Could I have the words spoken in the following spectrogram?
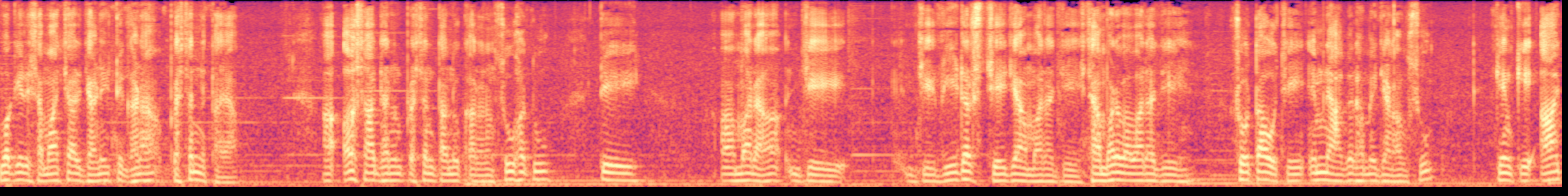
વગેરે સમાચાર જાણી તે ઘણા પ્રસન્ન થયા. આ અસાધારણ પ્રસન્નતાનું કારણ શું હતું? તે અમારા જે જે રીડર્સ છે, જે અમારા જે સાંભળવાવાળા જે શ્રોતાઓ છે, એમને આગળ અમે જણાવશું. કેમ કે આજ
